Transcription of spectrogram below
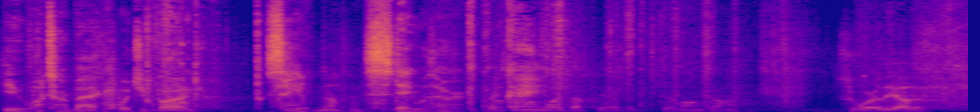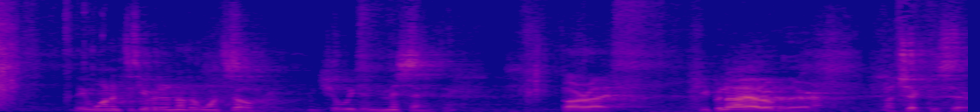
you watch our back. What'd you find? Sam, Nothing. stay with her. Looks like someone was up there, but they're long gone. So where are the others? They wanted to give it another once over. Make sure we didn't miss anything. All right. Keep an eye out over there. I'll check this area.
